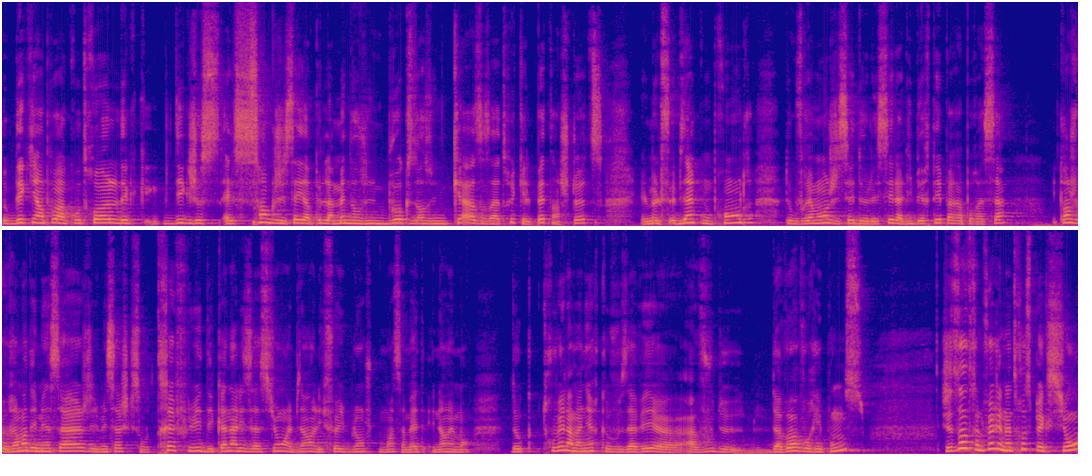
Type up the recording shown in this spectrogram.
Donc dès qu'il y a un peu un contrôle, dès, que je, elle sent que j'essaye un peu de la mettre dans une box, dans une case, dans un truc, elle pète un stutz. Elle me le fait bien comprendre. Donc vraiment, j'essaie de laisser la liberté par rapport à ça. Et quand je veux vraiment des messages, des messages qui sont très fluides, des canalisations, eh bien les feuilles blanches pour moi ça m'aide énormément. Donc trouvez la manière que vous avez euh, à vous d'avoir vos réponses. J'étais en train de faire une introspection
